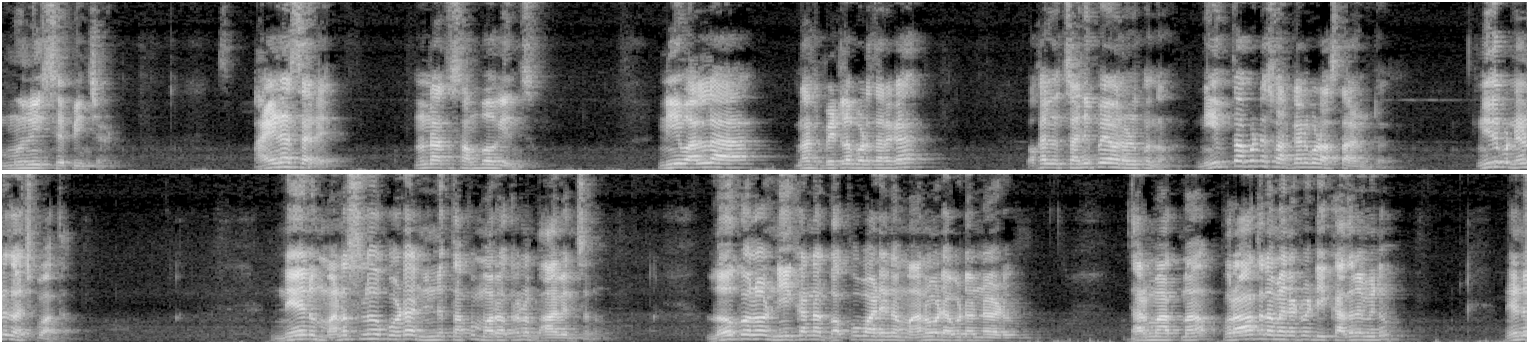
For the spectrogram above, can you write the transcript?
ముని చెప్పించాడు అయినా సరే నువ్వు నాతో సంభోగించు. నీ వల్ల నాకు బిడ్డలు పడతారుగా? ఒకళ్ళు నువ్వు చనిపోయావని అనుకుందాం. నీతో పాటు స్వర్గానికి కూడా వస్తా ఉంటుంది నీతో పాటు నేను చచ్చిపోతా. నేను మనసులో కూడా నిన్ను తప్ప మరొకరిని భావించను. లోకంలో నీకన్నా గొప్పవాడైన మానవుడు ఎవడన్నాడు? ధర్మాత్మ పురాతనమైనటువంటి ఈ కథను విను. నేను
